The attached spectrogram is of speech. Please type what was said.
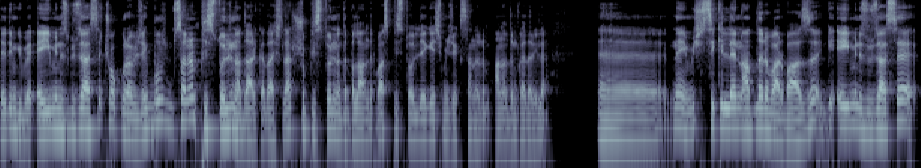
Dediğim gibi aim'iniz güzelse çok vurabilecek. Bu sanırım pistolün adı arkadaşlar. Şu pistolün adı Blunderbuss. Pistol diye geçmeyecek sanırım anladığım kadarıyla. Ee, neymiş? Skill'lerin adları var bazı. Aim'iniz güzelse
